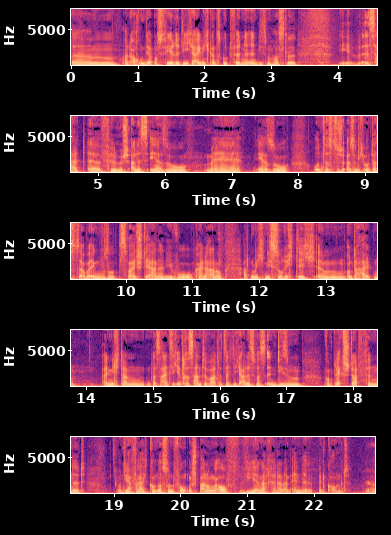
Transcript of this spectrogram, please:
Ähm, und auch um die Atmosphäre, die ich eigentlich ganz gut finde in diesem Hostel, ist halt äh, filmisch alles eher so, meh, eher so unterste, also nicht unterste, aber irgendwo so zwei Sterne Niveau, keine Ahnung, hat mich nicht so richtig ähm, unterhalten. Eigentlich dann, das einzig Interessante war tatsächlich alles, was in diesem Komplex stattfindet und ja, vielleicht kommt noch so ein Funkenspannung auf, wie er nachher dann am Ende entkommt. Ja,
